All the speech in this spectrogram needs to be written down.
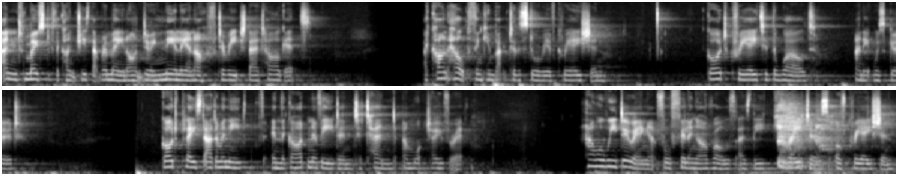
and most of the countries that remain aren't doing nearly enough to reach their targets. I can't help thinking back to the story of creation. God created the world, and it was good. God placed Adam and Eve in the Garden of Eden to tend and watch over it. How are we doing at fulfilling our roles as the curators of creation?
